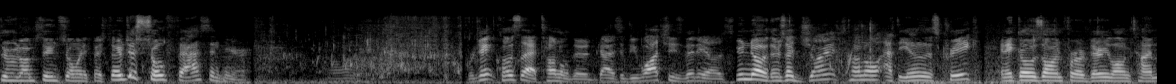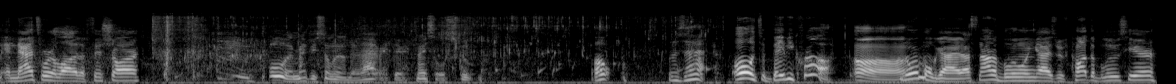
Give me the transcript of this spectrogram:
Dude, I'm seeing so many fish. They're just so fast in here. We're getting close to that tunnel, dude. Guys, if you watch these videos, you know there's a giant tunnel at the end of this creek, and it goes on for a very long time, and that's where a lot of the fish are. Oh, there might be something under that right there. Nice little scoop. Oh, what is that? Oh, it's a baby craw Aw. normal guy. That's not a blue one, guys. We've caught the blues here.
